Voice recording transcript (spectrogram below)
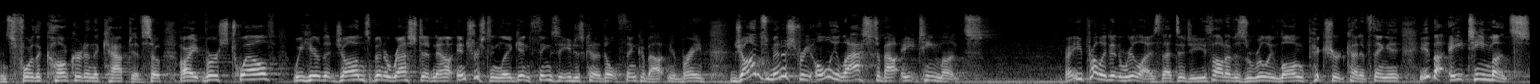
It's for the conquered and the captive. So, all right, verse 12, we hear that John's been arrested. Now, interestingly, again, things that you just kind of don't think about in your brain. John's ministry only lasts about 18 months. Right? You probably didn't realize that, did you? You thought of it as a really long pictured kind of thing. He's about 18 months,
